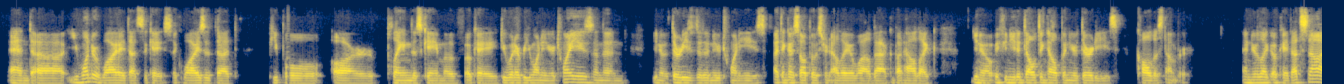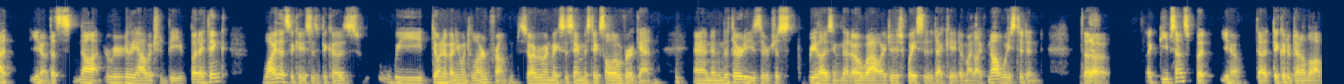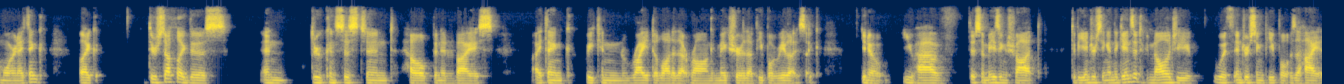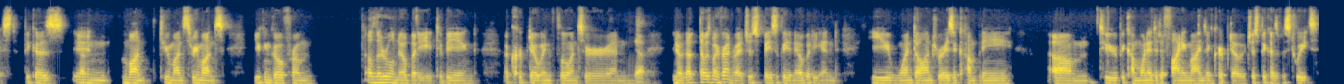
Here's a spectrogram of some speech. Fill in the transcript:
And uh, you wonder why that's the case. Like, why is it that people are playing this game of, okay, do whatever you want in your 20s and then you know 30s to the new 20s i think i saw a poster in la a while back about how like you know if you need adulting help in your 30s call this number. And you're like okay that's not you know that's not really how it should be. But i think why that's the case is because we don't have anyone to learn from. So everyone makes the same mistakes all over again. And in the 30s they're just realizing that oh wow i just wasted a decade of my life. Not wasted in the yeah. like deep sense but you know that they could have done a lot more. And i think like through stuff like this and through consistent help and advice, I think we can right a lot of that wrong and make sure that people realize like, you know, you have this amazing shot to be interesting. And the gains of technology with interesting people is the highest because in a month, two months, three months, you can go from a literal nobody to being a crypto influencer. And, yeah. you know, that, that was my friend, right? Just basically a nobody. And he went on to raise a company um, to become one of the defining minds in crypto just because of his tweets.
